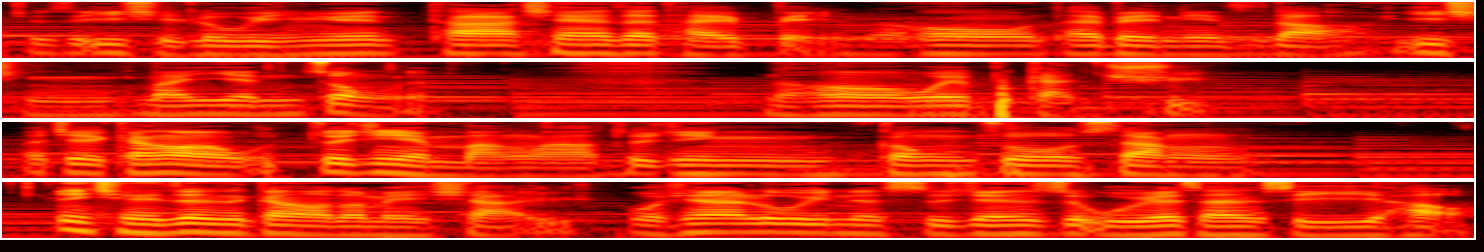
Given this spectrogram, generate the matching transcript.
就是一起录音，因为他现在在台北，然后台北你也知道疫情蛮严重的，然后我也不敢去，而且刚好我最近也忙啦，最近工作上。因前一阵子刚好都没下雨，我现在录音的时间是五月三十一号，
